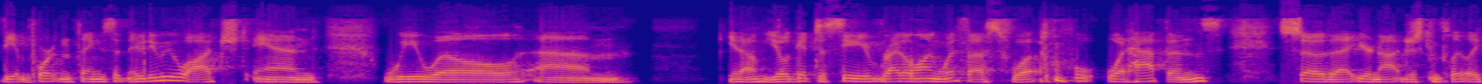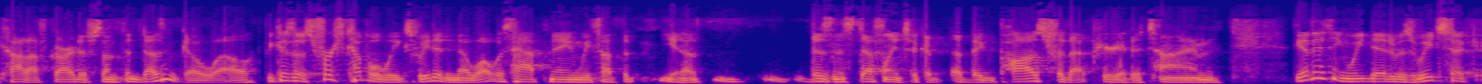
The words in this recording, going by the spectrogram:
the important things that maybe we watched, and we will. Um, you know, you'll get to see right along with us what what happens, so that you're not just completely caught off guard if something doesn't go well. Because those first couple weeks, we didn't know what was happening. We thought that you know, business definitely took a, a big pause for that period of time. The other thing we did was we took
